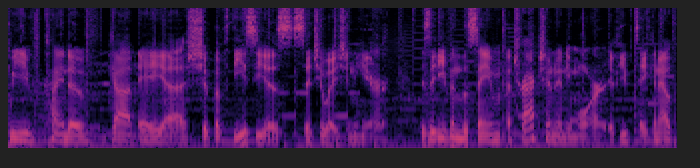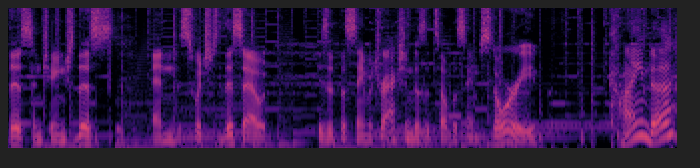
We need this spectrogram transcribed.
we've kind of got a uh, ship of Theseus situation here. Is it even the same attraction anymore? If you've taken out this and changed this and switched this out, is it the same attraction? Does it tell the same story? Kinda.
